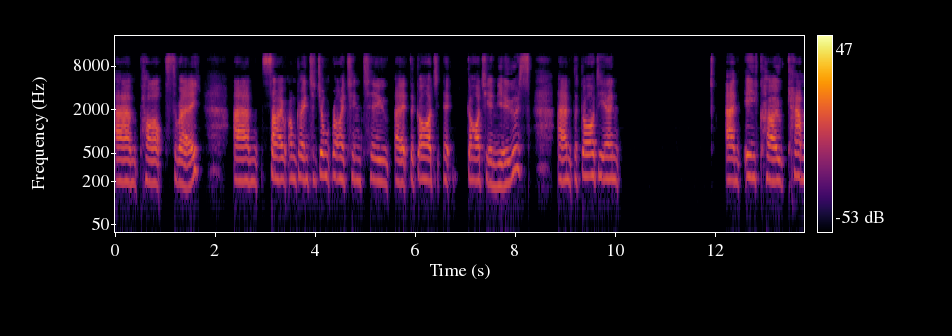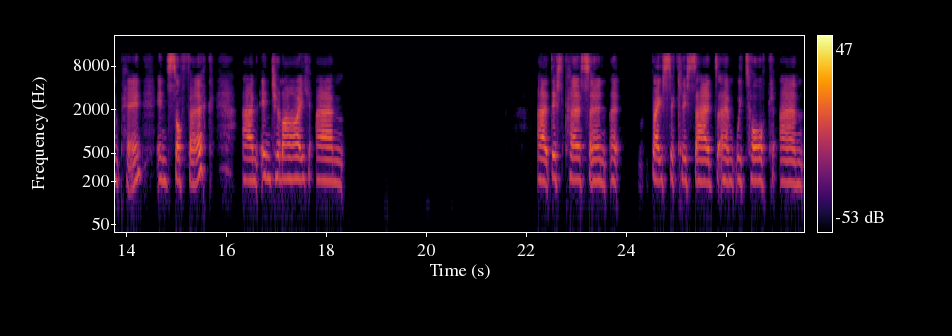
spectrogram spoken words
um, part 3 um, so I'm going to jump right into uh, the Guard uh, Guardian news. Um, the Guardian um, eco camping in Suffolk um, in July um, uh, this person uh, basically said um, we talk um,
